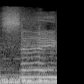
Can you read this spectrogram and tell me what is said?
insane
